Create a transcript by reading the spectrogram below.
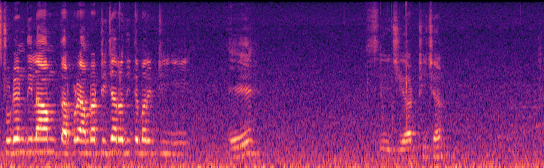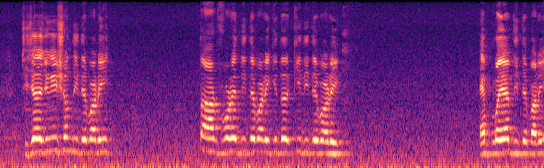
স্টুডেন্ট দিলাম, তারপরে আমরা টিচারও দিতে পারি টি এ সিজিআর টিচার টিচার এডুকেশন দিতে পারি, তারপরে দিতে পারি, কি দিতে পারি? এমপ্লয়ার দিতে পারি।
